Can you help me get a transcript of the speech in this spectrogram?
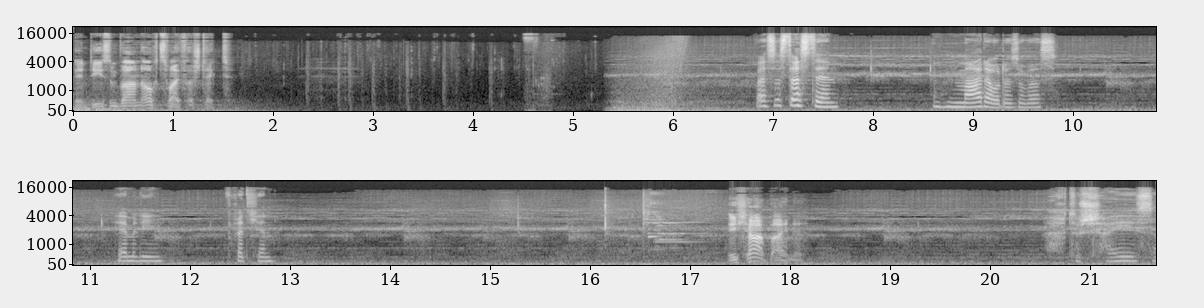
In diesem waren auch zwei versteckt. Was ist das denn? Ein Marder oder sowas. Hermelin. Frettchen. Ich habe eine. Ach du Scheiße.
